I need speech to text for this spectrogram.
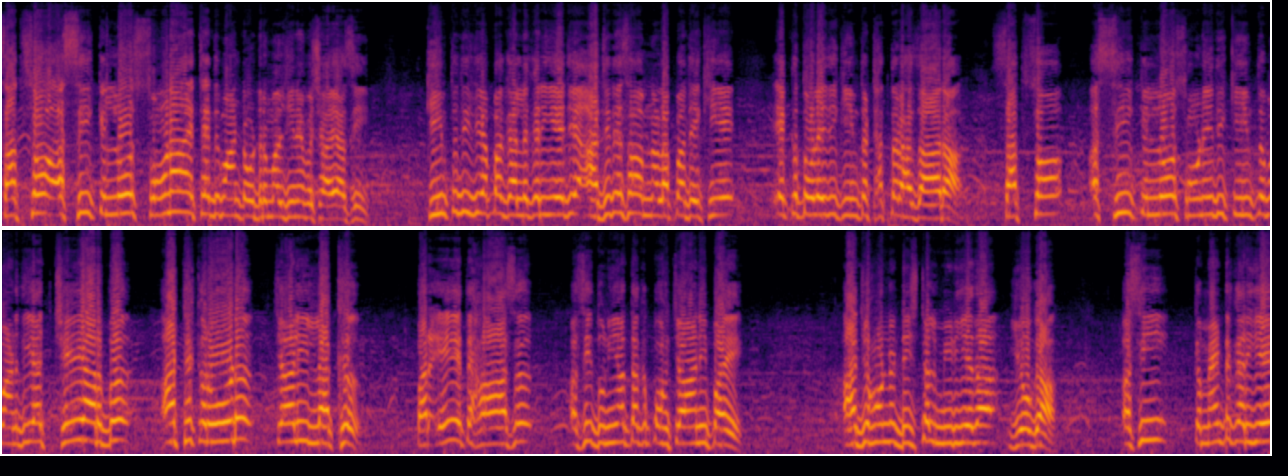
780 ਕਿਲੋ ਸੋਨਾ ਇੱਥੇ ਦੀਵਾਨ ਟੋਡਰਮਲ ਜੀ ਨੇ ਵਿਛਾਇਆ ਸੀ। ਕੀਮਤ ਦੀ ਜੇ ਆਪਾਂ ਗੱਲ ਕਰੀਏ, ਜੇ ਅੱਜ ਦੇ ਹਿਸਾਬ ਨਾਲ ਆਪਾਂ ਦੇਖੀਏ ਇੱਕ ਤੋਲੇ ਦੀ ਕੀਮਤ 78000 ਆ। 780 ਕਿਲੋ ਸੋਨੇ ਦੀ ਕੀਮਤ ਬਣਦੀ ਆ 6 ਅਰਬ 8 ਕਰੋੜ 40 ਲੱਖ। ਪਰ ਇਹ ਇਤਿਹਾਸ ਅਸੀਂ ਦੁਨੀਆ ਤੱਕ ਪਹੁੰਚਾ ਨਹੀਂ ਪਾਏ। ਅੱਜ ਹੁਣ ਡਿਜੀਟਲ ਮੀਡੀਆ ਦਾ ਯੁੱਗ ਆ। ਅਸੀਂ ਕਮੈਂਟ ਕਰੀਏ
